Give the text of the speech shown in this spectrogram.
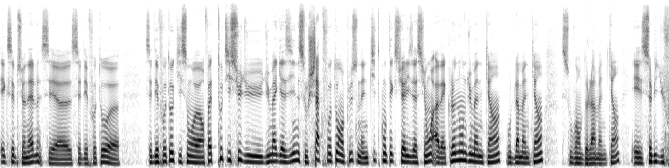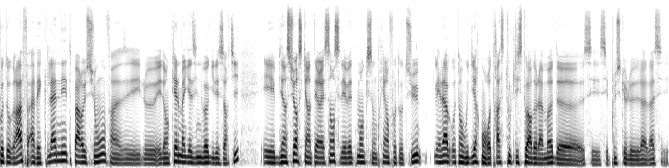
exceptionnelles. C'est euh, c'est des photos. C'est des photos qui sont euh, en fait toutes issues du, magazine. Sous chaque photo, en plus, on a une petite contextualisation avec le nom du mannequin ou de la mannequin, souvent de la mannequin, et celui du photographe avec l'année de parution, et, dans quel magazine Vogue il est sorti. Et bien sûr, ce qui est intéressant, c'est les vêtements qui sont pris en photo dessus. Et là, autant vous dire qu'on retrace toute l'histoire de la mode. euh, c'est plus que le. Là, c'est.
